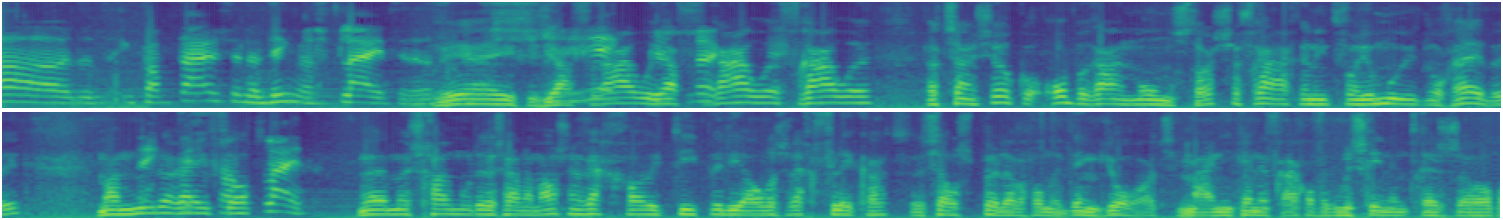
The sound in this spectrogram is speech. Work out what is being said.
Oh, dat, ik kwam thuis en dat ding was pleiten. Jezus, ja vrouwen, ja vrouwen, vrouwen, dat zijn zulke opruimmonsters. Ze vragen niet van, je moet je het nog hebben. Nee, moeder is heeft dat. pleiten. Mijn schoonmoeder is helemaal zo'n weggooitype die alles wegflikkert. Zelfs spullen waarvan ik denk, joh, ze mij niet kennen vragen of ik misschien interesse had.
